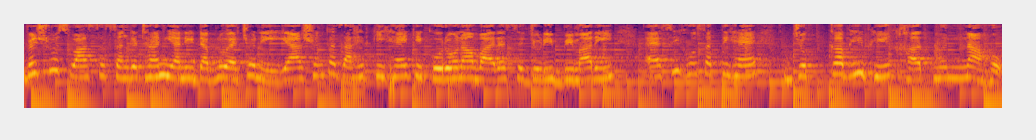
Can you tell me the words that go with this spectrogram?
विश्व स्वास्थ्य संगठन यानी डब्ल्यूएचओ ने यह आशंका ज़ाहिर की है कि कोरोना वायरस से जुड़ी बीमारी ऐसी हो सकती है जो कभी भी खत्म न हो।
